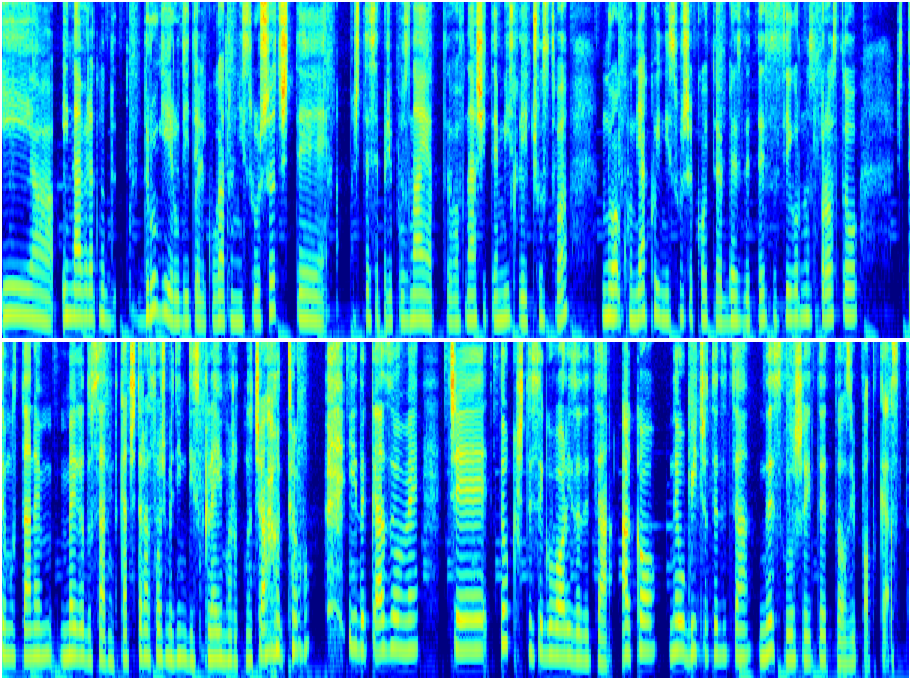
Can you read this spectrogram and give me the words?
и, а, и най-вероятно други родители, когато ни слушат, ще ще се припознаят в нашите мисли и чувства, но ако някой ни слуша, който е без дете, със сигурност просто ще му стане мега досадни. Така че трябва да сложим един дисклеймер от началото и да казваме, че тук ще се говори за деца. Ако не обичате деца, не слушайте този подкаст.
